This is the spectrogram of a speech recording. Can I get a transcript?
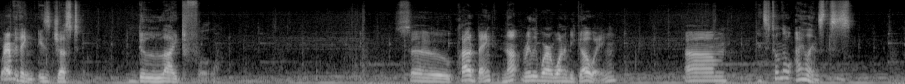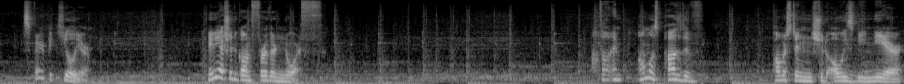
where everything is just delightful. So, Cloudbank, not really where I want to be going. Um, and still no islands. This is... It's very peculiar. Maybe I should have gone further north. Although I'm almost positive Palmerston should always be near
